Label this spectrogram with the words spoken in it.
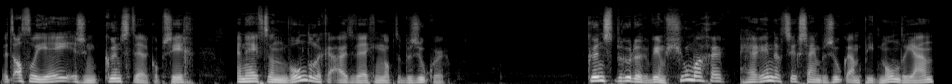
Het atelier is een kunstwerk op zich en heeft een wonderlijke uitwerking op de bezoeker. Kunstbroeder Wim Schumacher herinnert zich zijn bezoek aan Piet Mondriaan,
